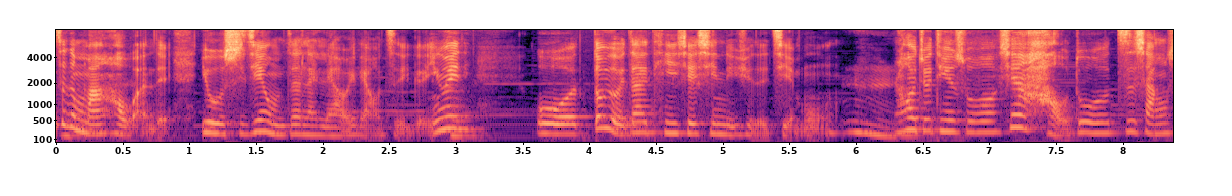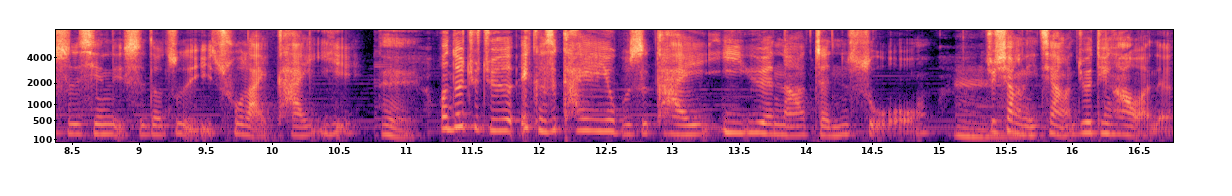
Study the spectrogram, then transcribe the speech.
这个蛮好玩的，有时间我们再来聊一聊这个，因为。我都有在听一些心理学的节目，嗯，然后就听说现在好多智商师、心理师都自己出来开业，对，我都就觉得，哎，可是开业又不是开医院啊、诊所，嗯，就像你这样，就挺好玩的，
